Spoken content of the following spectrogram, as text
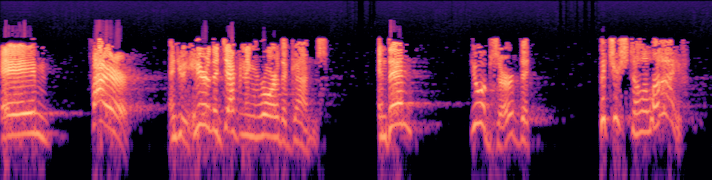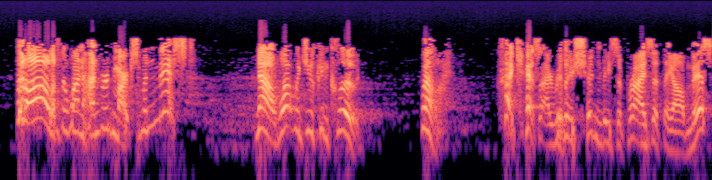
aim, fire! And you hear the deafening roar of the guns. And then you observe that, that you're still alive. That all of the 100 marksmen missed. Now, what would you conclude? Well, I guess I really shouldn't be surprised that they all missed.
